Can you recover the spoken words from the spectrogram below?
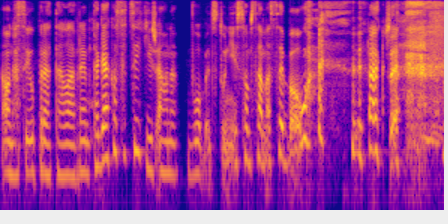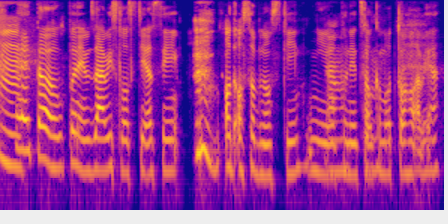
a ona si upratala a vrem, tak ako sa cítiš? A ona, vôbec tu nie som sama sebou. Takže hmm. je to úplne v závislosti asi od osobnosti, nie ja, úplne celkom od pohľavia.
